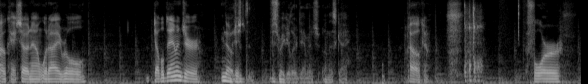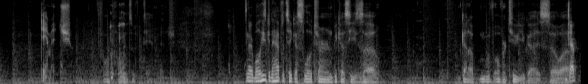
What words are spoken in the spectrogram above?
Okay, so now would I roll double damage or? no, Just- just just regular damage on this guy. Oh, okay. Four damage. Four points of damage. All right, well, he's going to have to take a slow turn because he's uh, got to move over to you guys. So, uh, Yep.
